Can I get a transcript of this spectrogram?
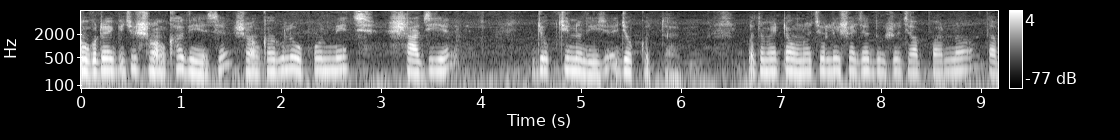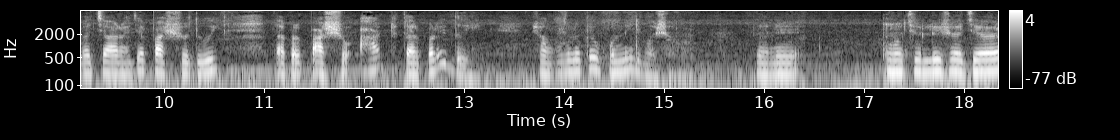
অঙ্কটায় কিছু সংখ্যা দিয়েছে। সংখ্যাগুলো উপর নিচ সাজিয়ে যোগ চিহ্ন দিয়েছে, যোগ করতে হবে। প্রথমে এটা উনচল্লিশ হাজার দুশো ছাপ্পান্ন, তারপর চার হাজার পাঁচশো দুই, তারপর পাঁচশো আট, তারপরে দুই। সংখ্যাগুলোকে নিচ বসাবো। তাহলে উনচল্লিশ হাজার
